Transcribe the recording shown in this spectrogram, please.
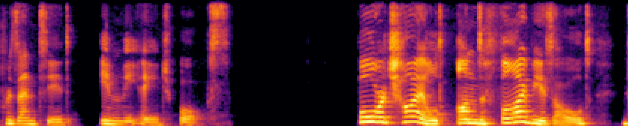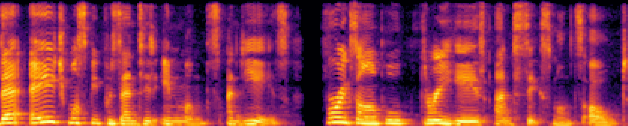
presented in the age box. For a child under 5 years old, their age must be presented in months and years, for example, three years and six months old.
